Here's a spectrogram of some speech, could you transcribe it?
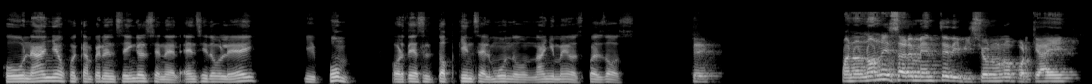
Jugó un año, fue campeón en singles en el NCAA y ¡pum! Ahorita es el top 15 del mundo, un año y medio después, dos. Sí. Bueno, no necesariamente División 1, porque hay,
